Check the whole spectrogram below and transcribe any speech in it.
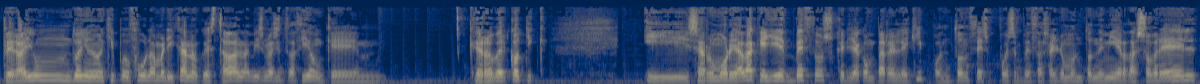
pero hay un dueño de un equipo de fútbol americano que estaba en la misma situación que, que Robert Kotick y se rumoreaba que Jeff Bezos quería comprar el equipo. Entonces, pues empezó a salir un montón de mierda sobre él,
